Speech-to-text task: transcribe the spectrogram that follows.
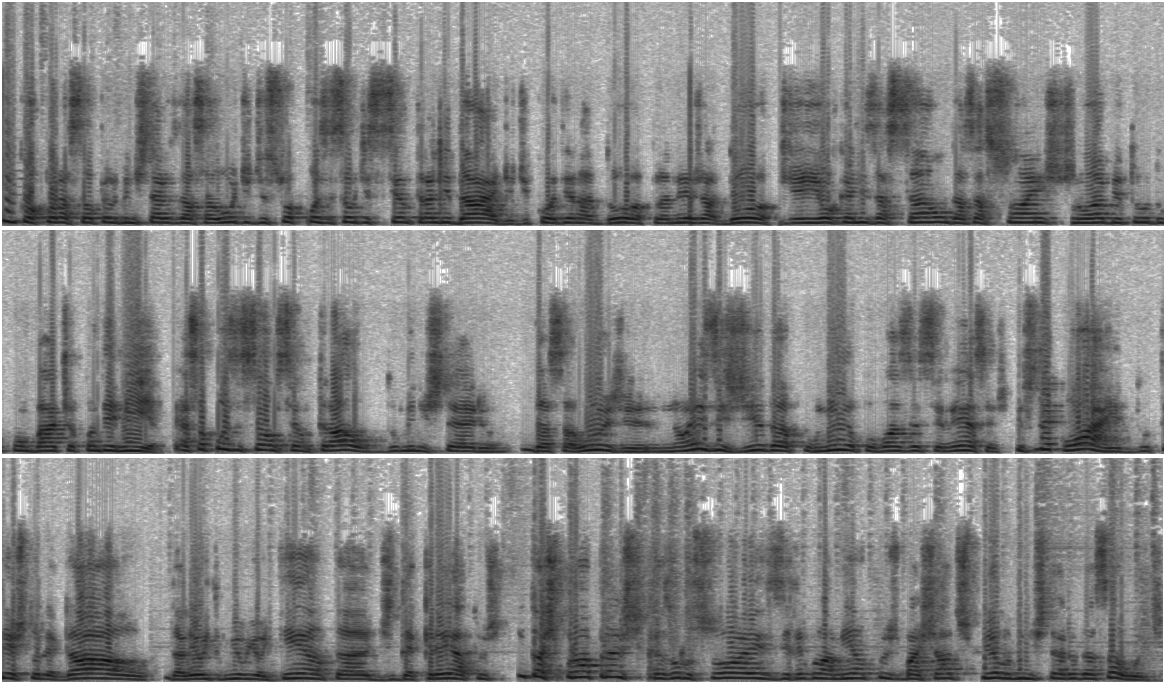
incorporação pelo Ministério da Saúde de sua posição de centralidade, de coordenador, planejador, de organização das ações no âmbito do combate à pandemia. Essa posição central central do Ministério da Saúde não é exigida por mim ou por Vossas Excelências. Isso decorre do texto legal, da Lei 8.080, de decretos e das próprias resoluções e regulamentos baixados pelo Ministério da Saúde.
